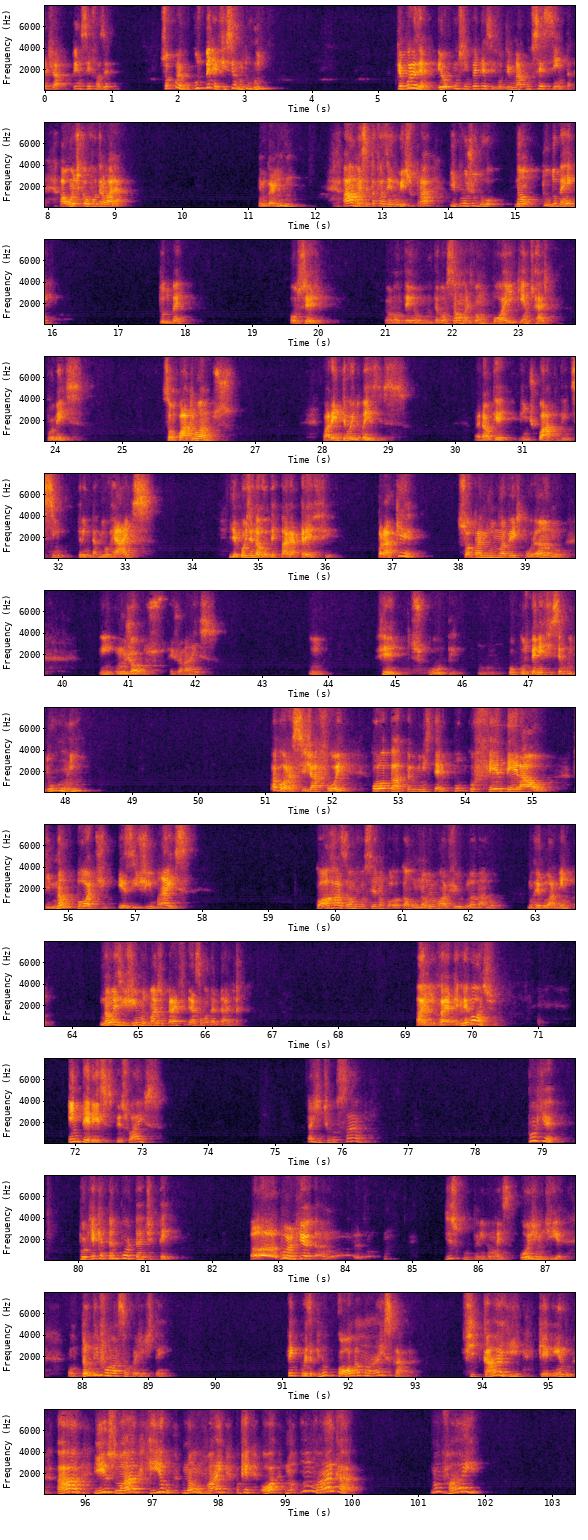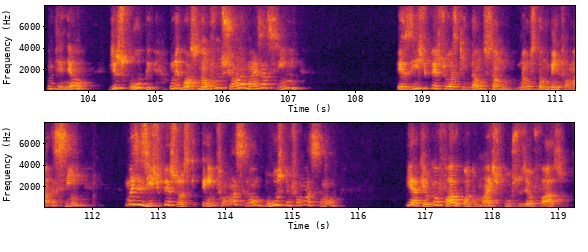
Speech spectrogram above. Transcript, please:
até já pensei em fazer. Só que, o custo-benefício é muito ruim. Porque, por exemplo, eu com 56, vou terminar com 60. Aonde que eu vou trabalhar? Em lugar nenhum. Ah, mas você está fazendo isso para ir para o judô. Não, tudo bem. Tudo bem. Ou seja, eu não tenho muita noção, mas vamos pôr aí 500 reais por mês. São quatro anos. 48 meses. Vai dar o quê? 24, 25, 30 mil reais. E depois ainda vou ter que pagar crefe. Para quê? Só para mim uma vez por ano em, em jogos regionais? Em... Filho, desculpe. O custo-benefício é muito ruim. Agora, se já foi colocado pelo Ministério Público Federal que não pode exigir mais, qual a razão de você não colocar um não e uma vírgula lá no, no regulamento? Não exigimos mais o CREF dessa modalidade? Aí vai aquele negócio. Interesses pessoais? A gente não sabe. Por quê? Por que, que é tão importante ter? Ah, por quê? Desculpa, amigo, mas hoje em dia, com tanta informação que a gente tem, tem coisa que não cola mais, cara. Ficar aí querendo, ah, isso, ah, aquilo, não vai, porque, ó, não, não vai, cara. Não vai. Entendeu? Desculpe, o negócio não funciona mais assim. Existem pessoas que não são, não estão bem informadas, sim, mas existem pessoas que têm informação, buscam informação. E é aquilo que eu falo, quanto mais cursos eu faço,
